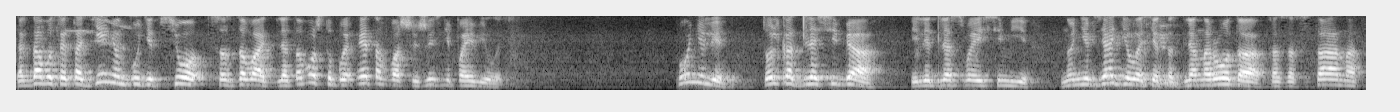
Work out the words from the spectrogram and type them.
Тогда вот этот день он будет все создавать для того, чтобы это в вашей жизни появилось. Поняли? только для себя или для своей семьи. Но нельзя делать это для народа Казахстана,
